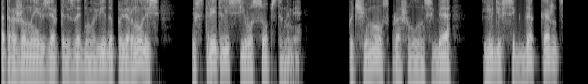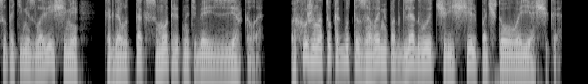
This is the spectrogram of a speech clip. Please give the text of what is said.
отраженные в зеркале заднего вида, повернулись и встретились с его собственными. «Почему?» — спрашивал он себя. «Люди всегда кажутся такими зловещими, когда вот так смотрят на тебя из зеркала. Похоже на то, как будто за вами подглядывают через щель почтового ящика».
